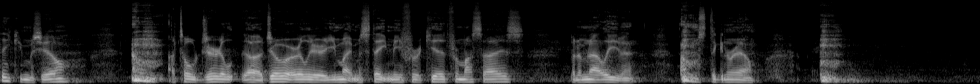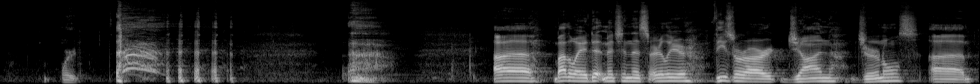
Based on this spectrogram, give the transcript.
Thank you, Michelle. I told Joe, uh, Joe earlier you might mistake me for a kid for my size, but I'm not leaving. I'm sticking around. Word. uh, by the way, I didn't mention this earlier. These are our John journals. Uh,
